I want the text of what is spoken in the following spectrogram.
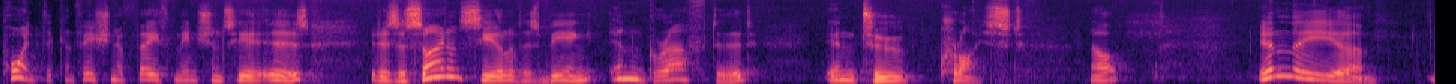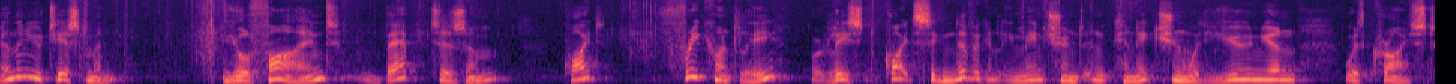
point the Confession of Faith mentions here is it is a sign and seal of his being engrafted into Christ. Now, in the, uh, in the New Testament, you'll find baptism quite frequently, or at least quite significantly mentioned in connection with union with Christ.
